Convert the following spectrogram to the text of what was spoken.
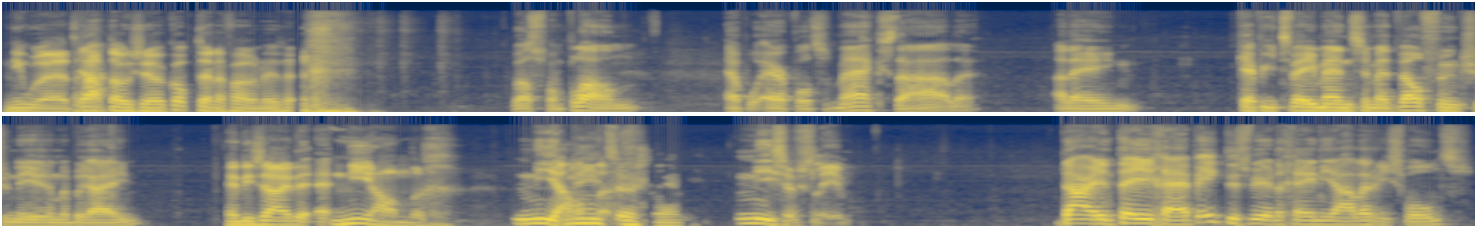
Nieuwe draadloze koptelefoon. Ik was van plan Apple AirPods Max te halen. Alleen, ik heb hier twee mensen met wel functionerende brein. En die zeiden, De- niet handig. Niet handig. Niet zo slim. Niet zo slim. Daarentegen heb ik dus weer de geniale respons.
